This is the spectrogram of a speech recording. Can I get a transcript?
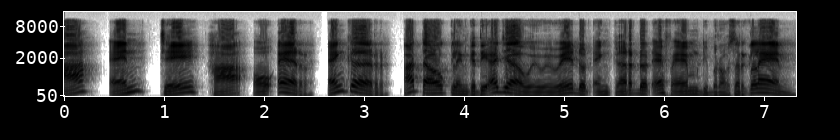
A N C H O R Anchor atau kalian ketik aja www.anchor.fm di browser kalian.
